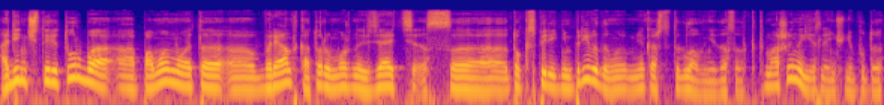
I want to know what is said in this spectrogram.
1.4 турбо, а, по-моему, это а, вариант, который можно взять с, э, только с передним приводом. И мне кажется, это главный недостаток этой машины, если я ничего не путаю.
